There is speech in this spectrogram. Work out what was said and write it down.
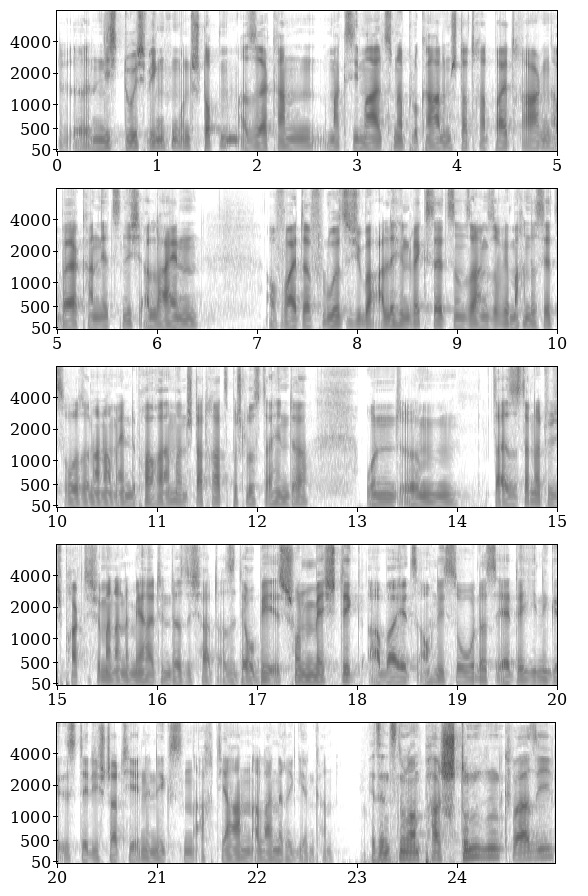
äh, nicht durchwinken und stoppen. Also er kann maximal zu einer Blockade im Stadtrat beitragen, aber er kann jetzt nicht allein auf weiter Flur sich über alle hinwegsetzen und sagen, so, wir machen das jetzt so, sondern am Ende braucht er immer einen Stadtratsbeschluss dahinter. Und ähm, da ist es dann natürlich praktisch, wenn man eine Mehrheit hinter sich hat. Also der OB ist schon mächtig, aber jetzt auch nicht so, dass er derjenige ist, der die Stadt hier in den nächsten acht Jahren alleine regieren kann. Jetzt sind es nur noch ein paar Stunden quasi,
